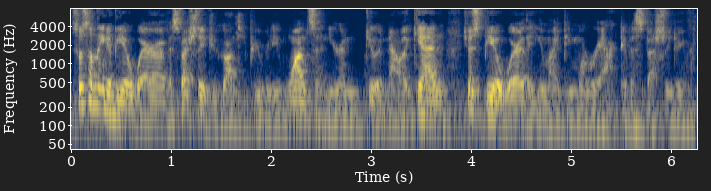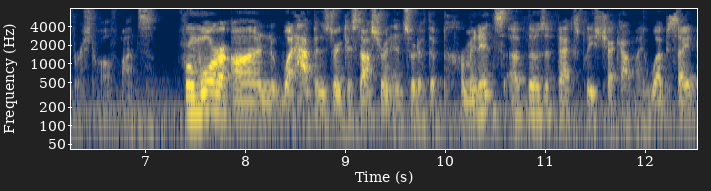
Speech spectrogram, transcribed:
So something to be aware of, especially if you've gone through puberty once and you're gonna do it now again, just be aware that you might be more reactive, especially during the first 12 months. For more on what happens during testosterone and sort of the permanence of those effects, please check out my website.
